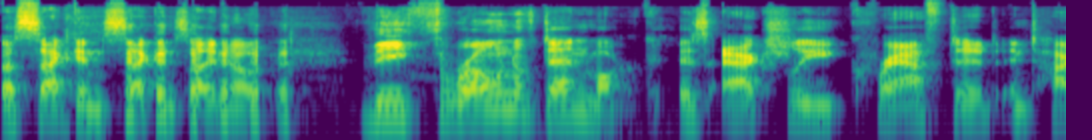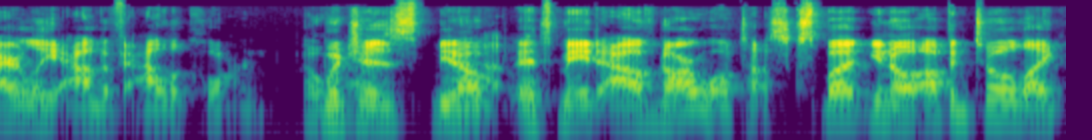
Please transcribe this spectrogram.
a second second side note the throne of denmark is actually crafted entirely out of alicorn oh, which wow. is you know Oh. it's made out of narwhal tusks. But you know up until like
